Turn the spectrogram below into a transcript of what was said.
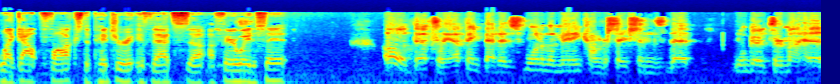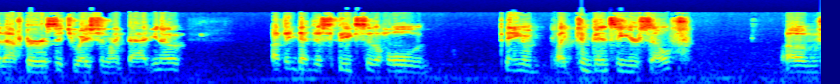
like outfox the pitcher, if that's uh, a fair way to say it? Oh, definitely. I think that is one of the many conversations that will go through my head after a situation like that. You know, I think that just speaks to the whole thing of like convincing yourself of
